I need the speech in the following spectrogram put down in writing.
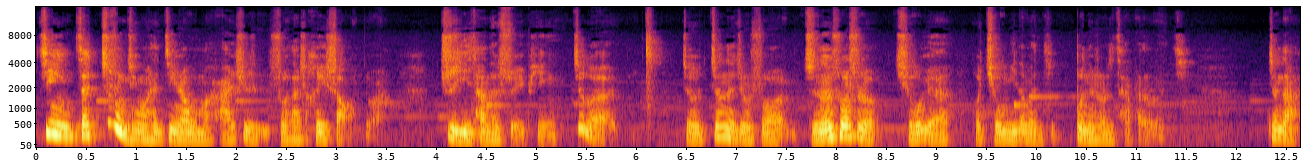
竟在这种情况下，竟然我们还是说他是黑哨，对吧？质疑他的水平，这个就真的就是说，只能说是球员和球迷的问题，不能说是裁判的问题。真的，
